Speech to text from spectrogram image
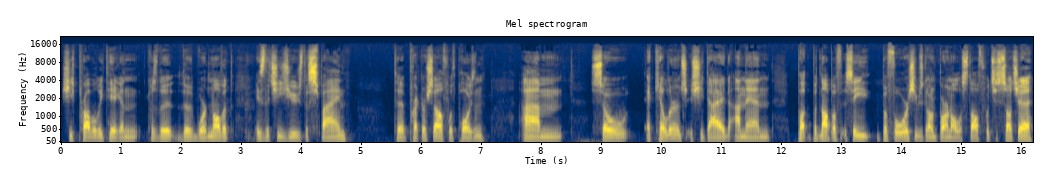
she's probably taken because the the wording of it is that she's used the spine to prick herself with poison. Um, so it killed her and she, she died, and then, but but not bef- see before she was gonna burn all the stuff, which is such a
